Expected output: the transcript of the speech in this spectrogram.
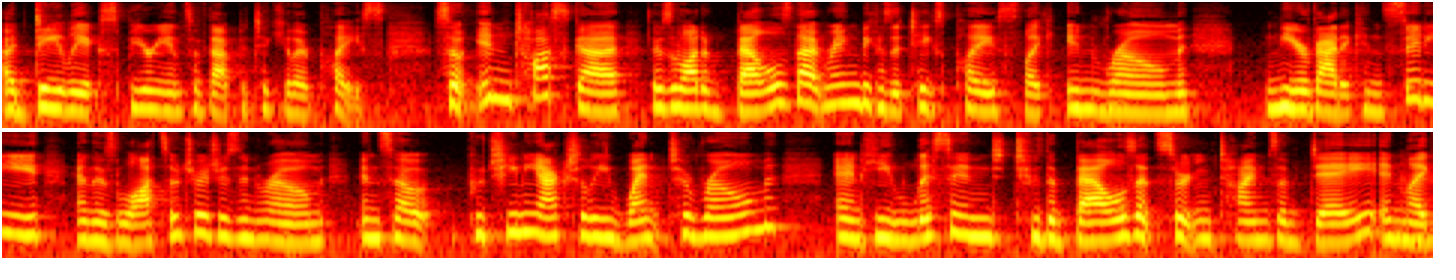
a daily experience of that particular place. So in Tosca, there's a lot of bells that ring because it takes place like in Rome near Vatican City and there's lots of churches in Rome. And so Puccini actually went to Rome and he listened to the bells at certain times of day and mm-hmm. like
